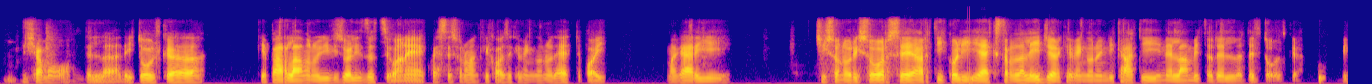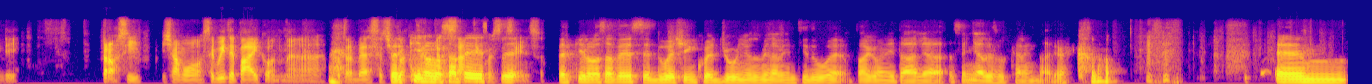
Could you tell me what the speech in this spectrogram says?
diciamo, del, dei talk che parlavano di visualizzazione, queste sono anche cose che vengono dette, poi magari ci sono risorse, articoli extra da leggere che vengono indicati nell'ambito del, del talk. Quindi però sì, diciamo, seguite PyCon, eh, potrebbe esserci per chi non lo sapesse, Per chi non lo sapesse, 2-5 giugno 2022, PyCon Italia, segnate sul calendario, ecco. ehm,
